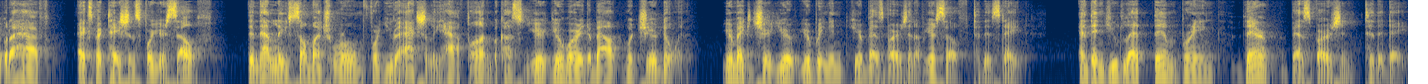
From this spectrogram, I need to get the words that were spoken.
able to have expectations for yourself, then that leaves so much room for you to actually have fun because you're you're worried about what you're doing. You're making sure you're you're bringing your best version of yourself to this date. And then you let them bring their best version to the date.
